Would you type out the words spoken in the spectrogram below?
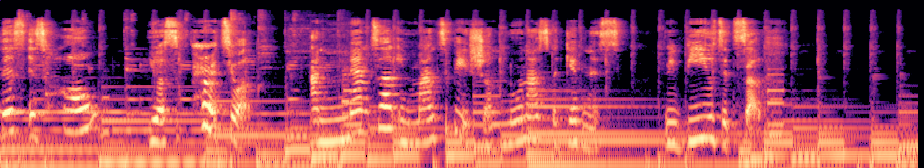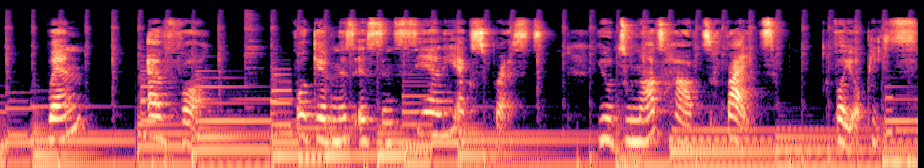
This is how your spiritual and mental emancipation, known as forgiveness, reveals itself. Whenever forgiveness is sincerely expressed, you do not have to fight for your peace.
